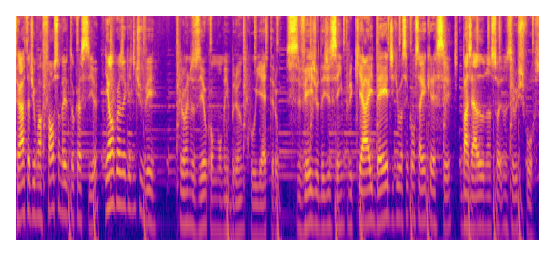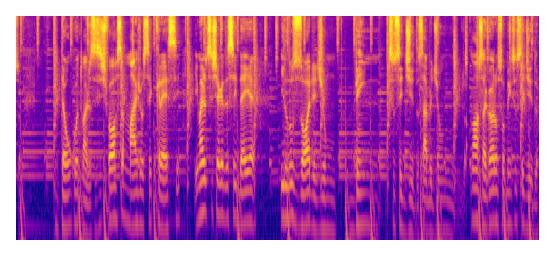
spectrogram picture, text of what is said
trata de uma falsa meritocracia. E é uma coisa que a gente vê pelo menos eu, como homem branco e hétero, vejo desde sempre que a ideia de que você consegue crescer baseado no seu, no seu esforço. Então, quanto mais você se esforça, mais você cresce e mais você chega dessa ideia ilusória de um bem sucedido, sabe? De um. Nossa, agora eu sou bem sucedido.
